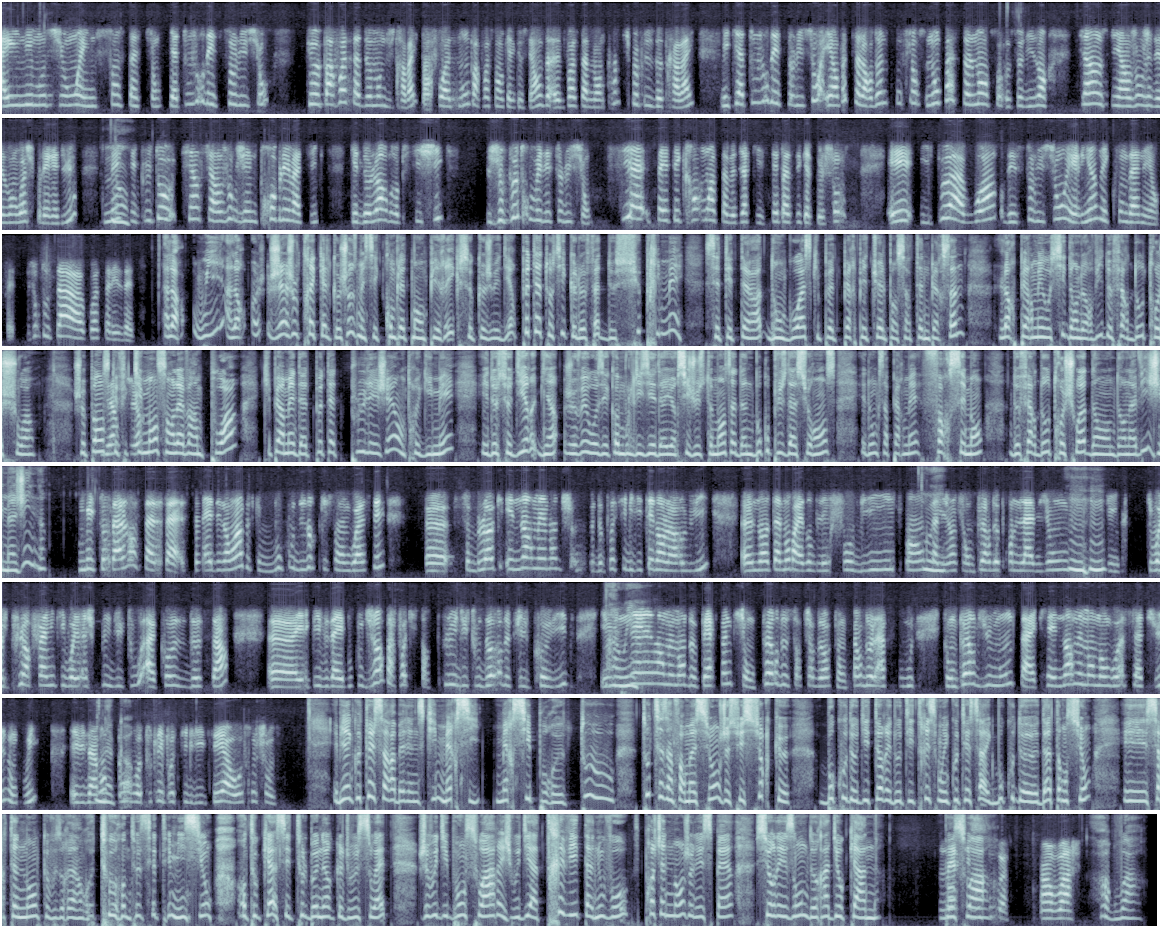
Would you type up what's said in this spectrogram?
à une émotion, à une sensation. Il y a toujours des solutions que parfois ça demande du travail, parfois non, parfois c'est en quelques séances, parfois ça demande un petit peu plus de travail, mais qu'il y a toujours des solutions. Et en fait ça leur donne confiance, non pas seulement en se disant tiens si un jour j'ai des angoisses je peux les réduire, mais c'est plutôt tiens si un jour j'ai une problématique qui est de l'ordre psychique, je peux trouver des solutions. Si ça a été écrit en moi, ça veut dire qu'il s'est passé quelque chose. Et il peut avoir des solutions et rien n'est condamné en fait. C'est surtout ça à quoi ça les aide. Alors oui, alors euh, j'ajouterai quelque chose, mais c'est complètement empirique ce que je vais dire. Peut-être aussi que le fait de supprimer cet état d'angoisse qui peut être perpétuel pour certaines personnes leur permet aussi dans leur vie de faire d'autres choix. Je pense qu'effectivement, ça enlève un poids qui permet d'être peut-être plus léger, entre guillemets, et de se dire, eh bien, je vais oser, comme vous le disiez d'ailleurs, si justement, ça donne beaucoup plus d'assurance, et donc ça permet forcément de faire d'autres choix dans, dans la vie, j'imagine. Oui, totalement. Ça, ça, aide énormément parce que beaucoup de gens qui sont angoissés euh, se bloquent énormément de, possibilités dans leur vie, euh, notamment par exemple les phobies. Je pense des gens qui ont peur de prendre l'avion, qui, qui voient plus leur famille, qui voyagent plus du tout à cause de ça. Euh, et puis vous avez beaucoup de gens parfois qui sortent plus du tout dehors depuis le Covid. Il y a ah énormément de personnes qui ont peur de sortir dehors, qui ont peur de la foule, qui ont peur du monde. Ça a créé énormément d'angoisse là-dessus. Donc oui, évidemment, ouvre toutes les possibilités à autre chose. Eh bien, écoutez, Sarah Belensky, merci. Merci pour euh, toutes ces informations. Je suis sûre que beaucoup d'auditeurs et d'auditrices vont écouter ça avec beaucoup d'attention et certainement que vous aurez un retour de cette émission. En tout cas, c'est tout le bonheur que je vous souhaite. Je vous dis bonsoir et je vous dis à très vite à nouveau, prochainement, je l'espère, sur les ondes de Radio Cannes. Bonsoir. Au revoir. Au revoir.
